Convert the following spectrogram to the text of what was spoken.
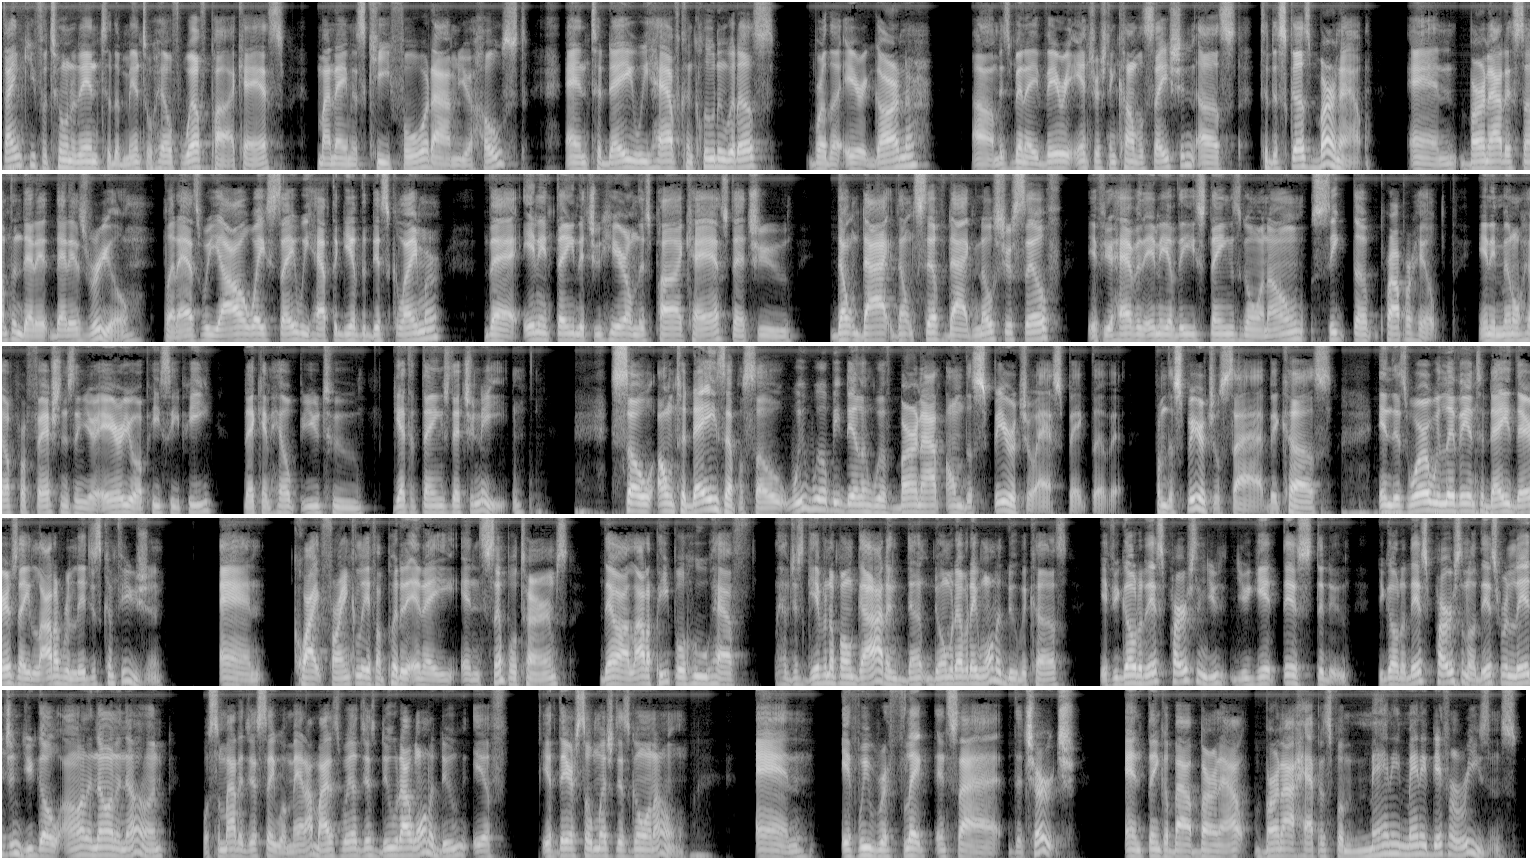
Thank you for tuning in to the Mental Health Wealth Podcast. My name is Keith Ford. I'm your host. And today we have concluding with us Brother Eric Gardner. Um, it's been a very interesting conversation us to discuss burnout. And burnout is something that it, that is real. But as we always say, we have to give the disclaimer that anything that you hear on this podcast that you don't die, don't self-diagnose yourself. If you're having any of these things going on, seek the proper help. Any mental health professions in your area or PCP that can help you to get the things that you need. So, on today's episode, we will be dealing with burnout on the spiritual aspect of it, from the spiritual side, because in this world we live in today, there's a lot of religious confusion. And quite frankly, if I put it in a in simple terms, there are a lot of people who have have just given up on God and done, doing whatever they want to do because if you go to this person, you you get this to do. You go to this person or this religion, you go on and on and on. Well, somebody just say, "Well, man, I might as well just do what I want to do if if there's so much that's going on." And if we reflect inside the church and think about burnout, burnout happens for many, many different reasons.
